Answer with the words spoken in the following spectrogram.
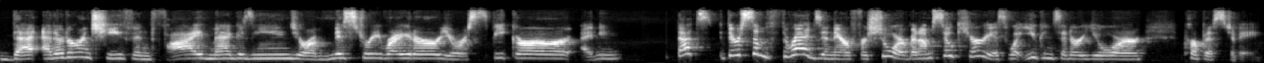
that editor in chief in five magazines. You're a mystery writer. You're a speaker. I mean, that's there's some threads in there for sure. But I'm so curious what you consider your purpose to be?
